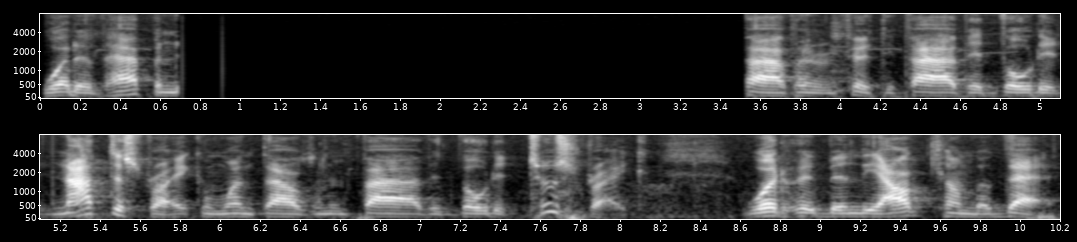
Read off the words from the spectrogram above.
What had happened 555 had voted not to strike and 1,005 had voted to strike. What had been the outcome of that?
